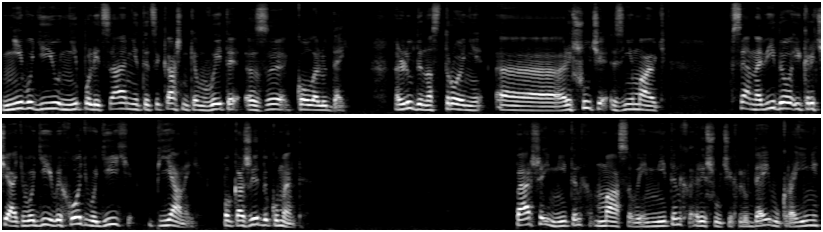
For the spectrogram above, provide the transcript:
ні водію, ні поліцаям, ні ТЦКшникам вийти з кола людей. Люди настроєні е, рішуче, знімають все на відео і кричать: водій, виходь, водій п'яний. Покажи документи. Перший мітинг, масовий мітинг рішучих людей в Україні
